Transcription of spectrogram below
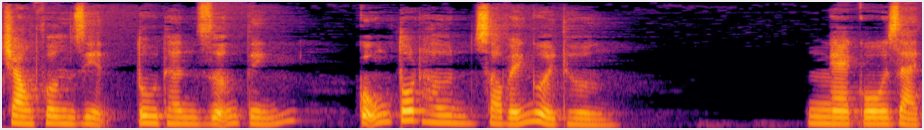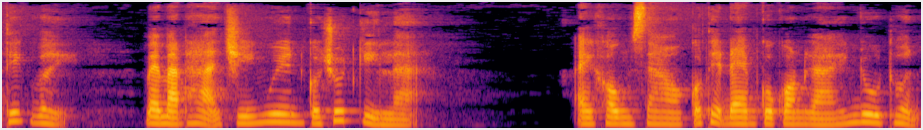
Trong phương diện tu thân dưỡng tính cũng tốt hơn so với người thường. Nghe cô giải thích vậy, vẻ mặt Hạ Trí Nguyên có chút kỳ lạ. Anh không sao có thể đem cô con gái nhu thuận,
